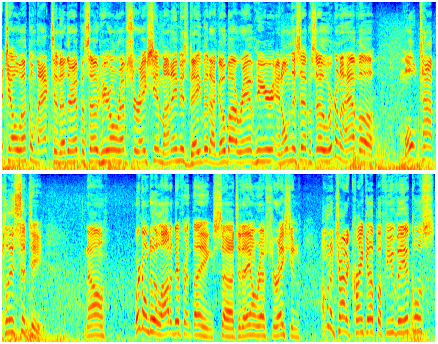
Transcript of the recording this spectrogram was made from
right, y'all, welcome back to another episode here on RevStoration. My name is David. I go by Rev here, and on this episode, we're gonna have a multiplicity. Now, we're gonna do a lot of different things uh, today on RevStoration. I'm gonna try to crank up a few vehicles.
